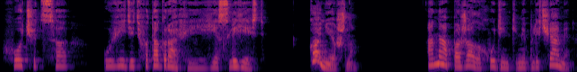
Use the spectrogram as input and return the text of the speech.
Хочется увидеть фотографии, если есть. Конечно. Она пожала худенькими плечами,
